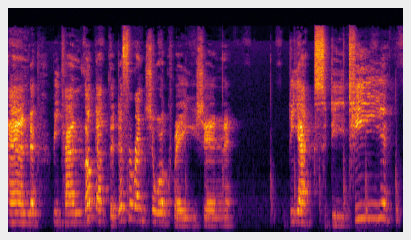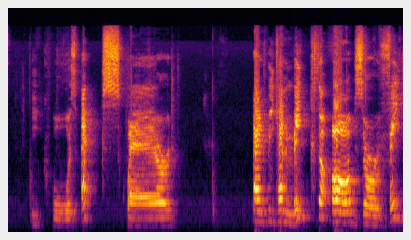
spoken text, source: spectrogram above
And we can look at the differential equation dx dt equals x squared. And we can make the observation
